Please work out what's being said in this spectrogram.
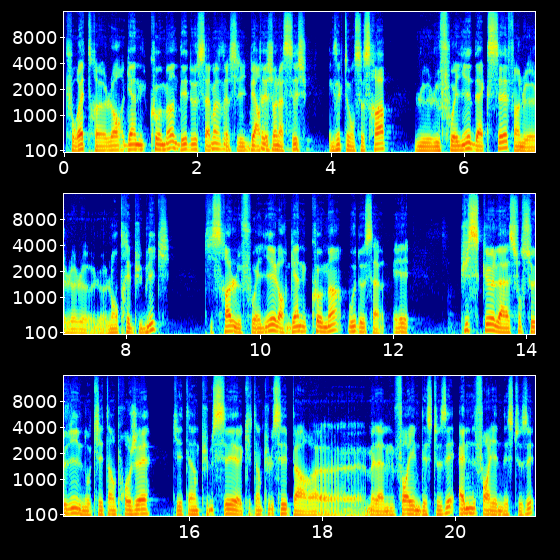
pour être euh, l'organe commun des deux salles. c'est hyper Exactement, ce sera le, foyer d'accès, enfin l'entrée publique, qui sera le foyer, l'organe commun aux deux salles. Et puisque la source ville, donc qui est un projet qui est impulsé, euh, qui est impulsé par euh, Madame Forienne d'Estezé, Anne Forienne d'Estezé,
